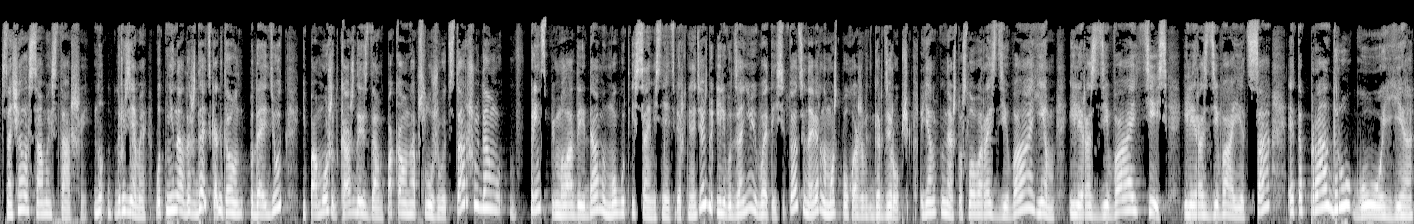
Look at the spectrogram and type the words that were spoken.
Сначала самый старший. Ну, друзья мои, вот не надо ждать, когда он подойдет и поможет каждой из дам. Пока он обслуживает старшую даму, в принципе, молодые дамы могут и сами снять верхнюю одежду, или вот за ними в этой ситуации, наверное, может поухаживать гардеробщик. Я напоминаю, что слово «раздеваем» или «раздевайтесь» или «раздевается» — это про другое,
